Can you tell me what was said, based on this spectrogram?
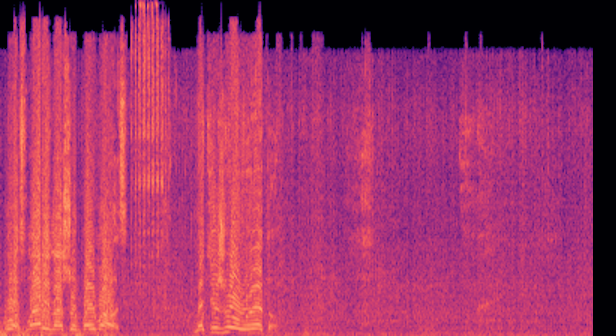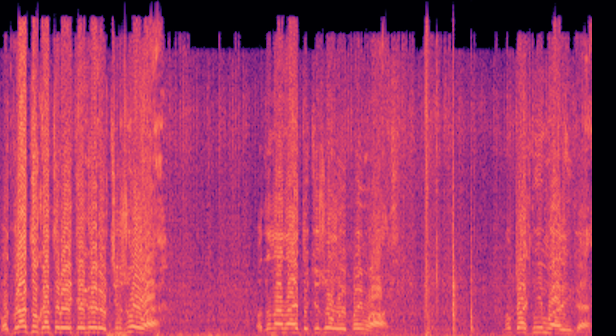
О, смотри, на что поймалась. На тяжелую эту. Вот про ту, которую я тебе говорил, тяжелая. Вот она на эту тяжелую поймалась. Ну так не маленькая.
